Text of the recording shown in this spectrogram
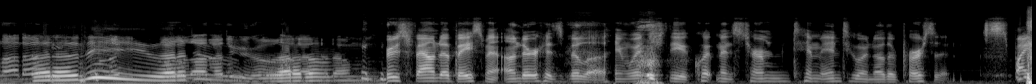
la-da-dee, la-da-doo, la-da-dum. Bruce found a basement under his villa in which the equipments turned him into another person. Spider.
